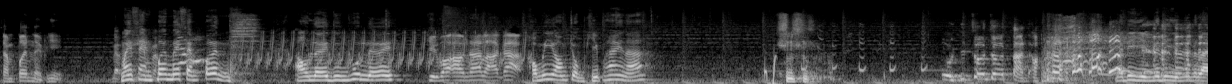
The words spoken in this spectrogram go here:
แซมเปิลหน่อยพี่ แบบไม่แซมเปิลไม่แซมเปิลเอาเลยดุลพูดเลย คิดว่าเอาน่ารักอะเขาไม่ยอมจบคลิปให้นะ อุ้ยโทษโทษตัดออกไม่ได้ยินไม่ได้ยินไม่เป็นไร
